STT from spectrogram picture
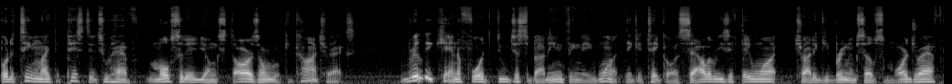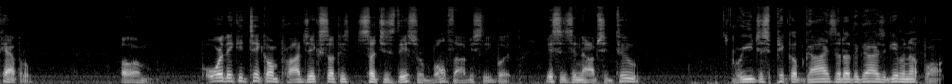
But a team like the Pistons, who have most of their young stars on rookie contracts, really can't afford to do just about anything they want. They could take on salaries if they want, try to get, bring themselves some more draft capital. Um, or they could take on projects such as, such as this, or both, obviously, but this is an option too. Or you just pick up guys that other guys are giving up on,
